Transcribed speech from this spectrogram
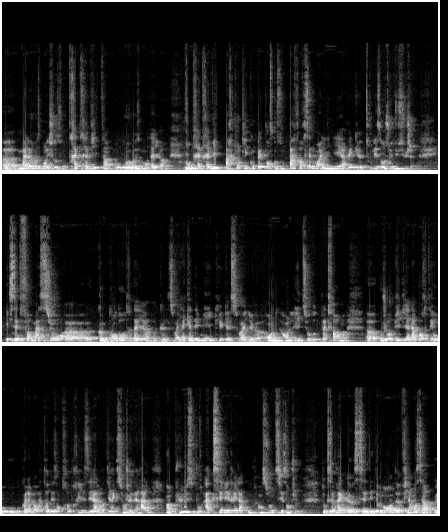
Euh, malheureusement, les choses vont très très vite, ou heureusement d'ailleurs, vont très très vite. Par contre, les compétences ne sont pas forcément alignées avec euh, tous les enjeux du sujet. Et cette formation, euh, comme tant d'autres d'ailleurs, qu'elle soit académique, qu'elle soit euh, en, ligne sur d'autres plateformes, euh, aujourd'hui viennent apporter aux, collaborateurs des entreprises et à leur direction générale un plus pour accélérer la compréhension de ces enjeux. Donc c'est vrai que c'est des demandes, finalement c'est un peu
